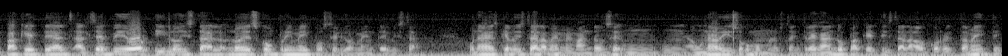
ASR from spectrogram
paquete al, servidor y lo instala lo descomprime y posteriormente lo instala. Una vez que lo instala me, manda un, un, aviso como me lo está entregando paquete instalado correctamente.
